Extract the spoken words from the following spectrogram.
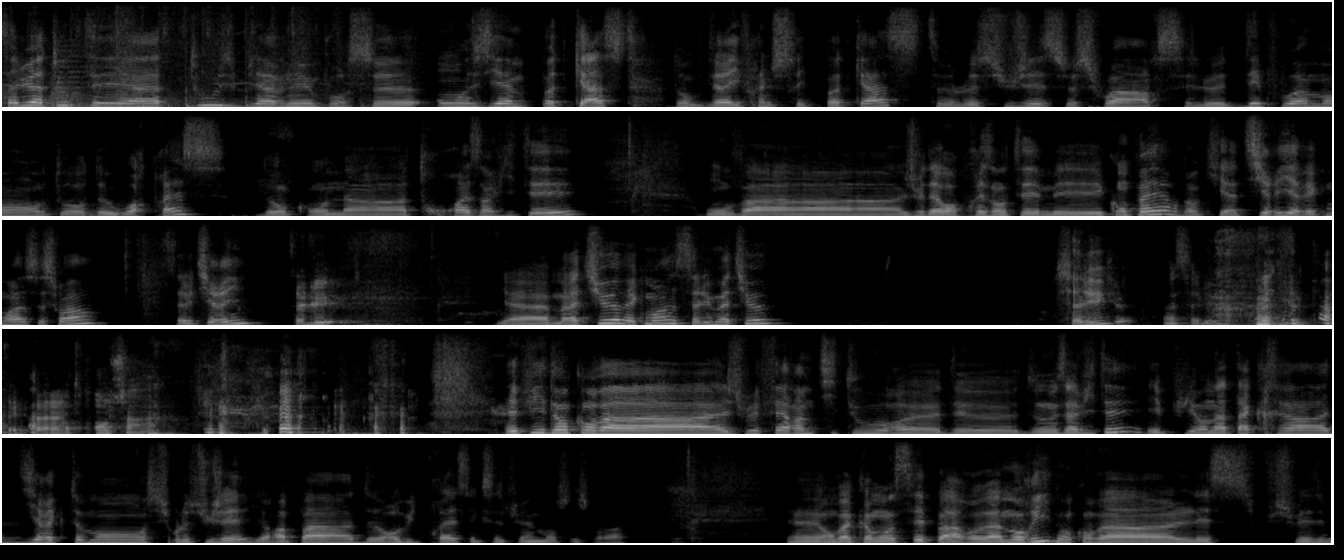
Salut à toutes et à tous, bienvenue pour ce onzième podcast, donc Very French Street Podcast. Le sujet ce soir, c'est le déploiement autour de WordPress. Donc on a trois invités. On va, je vais d'abord présenter mes compères. Donc il y a Thierry avec moi ce soir. Salut Thierry. Salut. Il y a Mathieu avec moi. Salut Mathieu. Salut. Mathieu. Ah, salut. C'est pas la tronche, hein. Et puis donc on va, je vais faire un petit tour euh, de, nos invités et puis on attaquera directement sur le sujet. Il n'y aura pas de revue de presse exceptionnellement ce soir. Euh, on va commencer par euh, Amaury, donc on va je vais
